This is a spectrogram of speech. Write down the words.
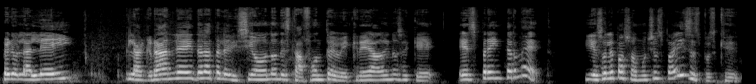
Pero la ley, la gran ley de la televisión, donde está Fontv creado y no sé qué, es pre-internet. Y eso le pasó a muchos países, pues que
